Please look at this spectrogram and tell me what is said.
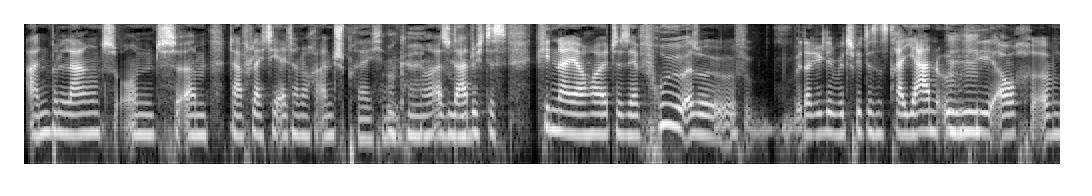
anbelangt und ähm, da vielleicht die Eltern auch ansprechen. Okay. Ne? Also dadurch, dass Kinder ja heute sehr früh, also in der Regel mit spätestens drei Jahren irgendwie auch ähm,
